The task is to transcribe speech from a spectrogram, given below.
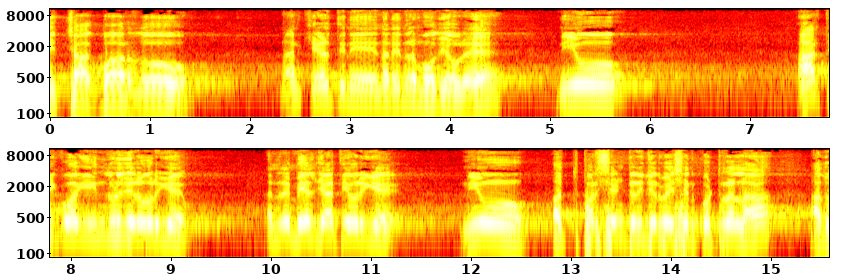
ಹೆಚ್ಚಾಗಬಾರದು. ನಾನು ಕೇಳ್ತೀನಿ ನರೇಂದ್ರ ಮೋದಿ ಅವರೇ, ನೀವು ಆರ್ಥಿಕವಾಗಿ ಹಿಂದುಳಿದಿರೋವರಿಗೆ ಅಂದರೆ ಮೇಲ್ಜಾತಿಯವರಿಗೆ, ನೀವು ಹತ್ತು ಪರ್ಸೆಂಟ್ ರಿಸರ್ವೇಷನ್ ಕೊಟ್ಟಿರಲ್ಲ ಅದು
